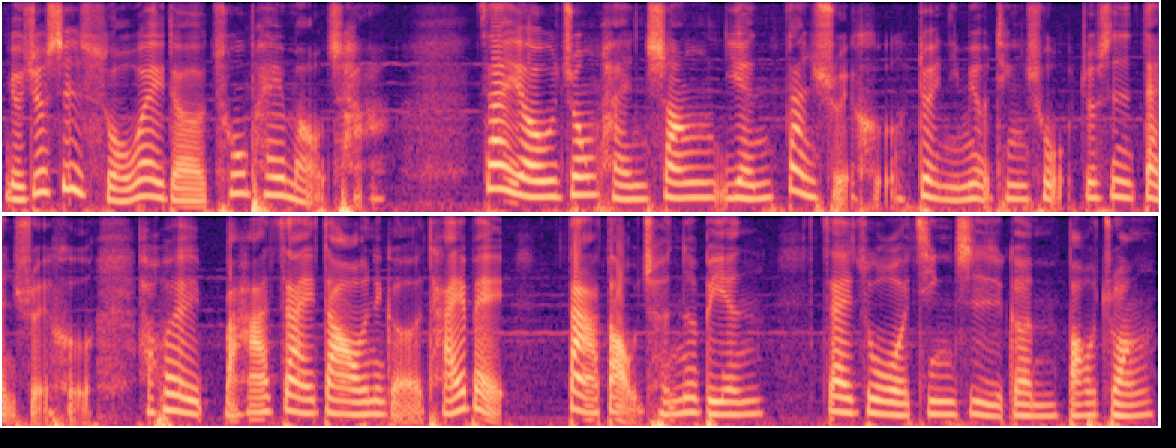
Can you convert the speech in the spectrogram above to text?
也就是所谓的粗胚毛茶。再由中盘商沿淡水河，对你没有听错，就是淡水河，他会把它载到那个台北大稻城那边，再做精致跟包装，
